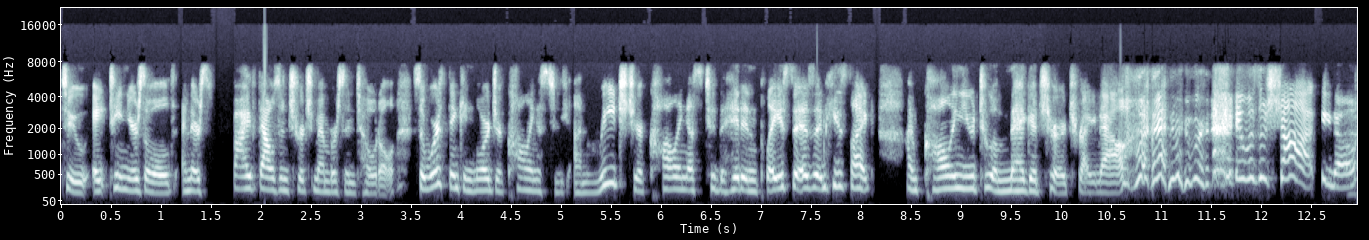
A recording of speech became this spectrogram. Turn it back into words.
to 18 years old, and there's 5,000 church members in total. So we're thinking, Lord, you're calling us to the unreached, you're calling us to the hidden places. And He's like, I'm calling you to a mega church right now. and we were, it was a shock, you know.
